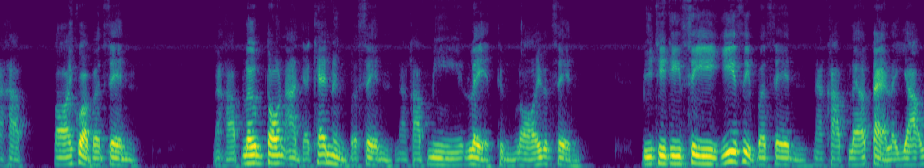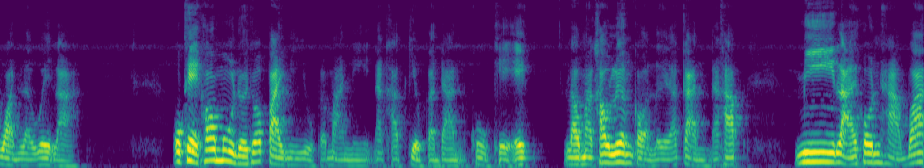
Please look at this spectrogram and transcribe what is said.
นะครับร้อยกว่าเปอร์เซ็นต์นะครับ เริ่มต้นอาจจะแค่หนึ่งเปอร์เซ็นต์นะครับ มีเลทถึงร้อยเปอร์เซ็นต์ BTTC ยี่สิบเปอร์เซ็นต์นะครับ แล้วแต่ระยะวันและเวลา โอเค ข้อมูลโดยทั่วไปมีอยู่ประมาณนี้นะครับ เกี่ยวกับดัน OKX เรามาเข้าเรื่องก่อนเลยแล้วกันนะครับ มีหลายคนถามว่า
